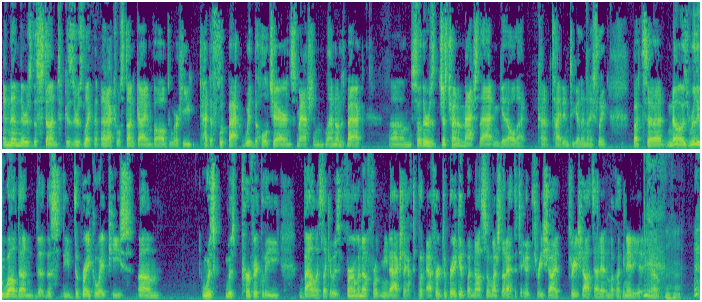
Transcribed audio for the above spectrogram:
And then there's the stunt because there's like an actual stunt guy involved where he had to flip back with the whole chair and smash and land on his back. Um, so there's just trying to match that and get all that kind of tied in together nicely. But uh, no, it was really well done. The the the breakaway piece um, was was perfectly balanced. Like it was firm enough for me to actually have to put effort to break it, but not so much that I had to take like three shot three shots at it and look like an idiot. You know.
